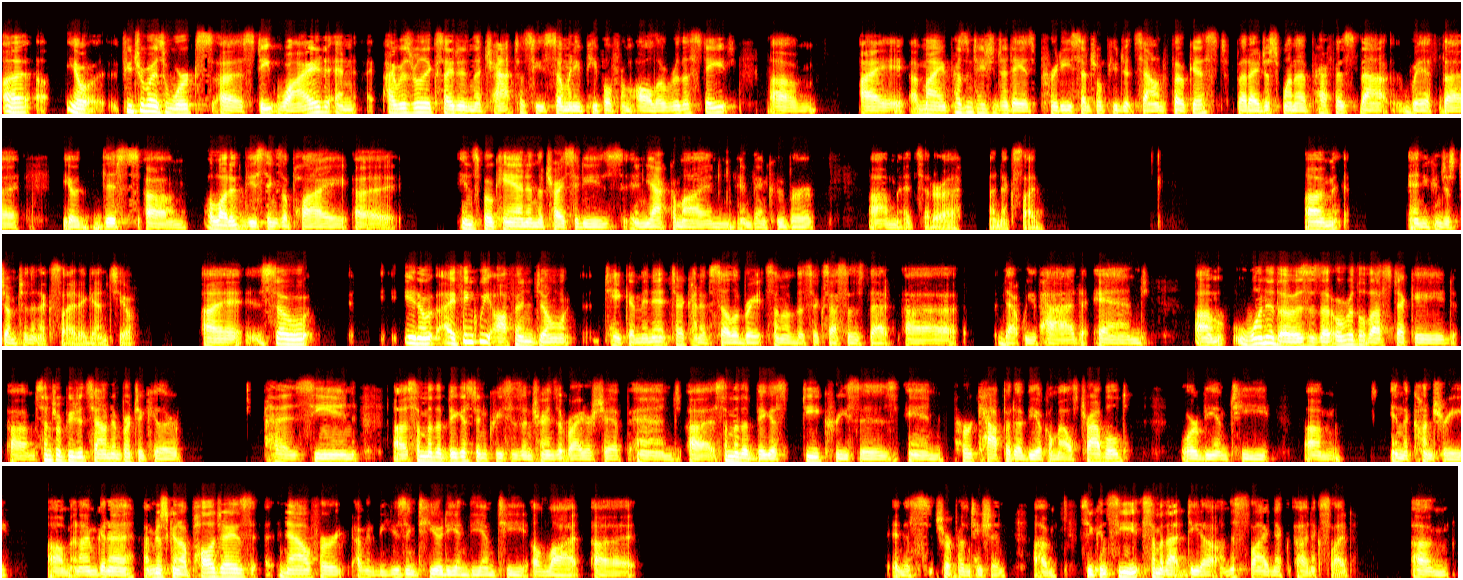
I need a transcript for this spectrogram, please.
uh, you know, FutureWise works uh, statewide, and I was really excited in the chat to see so many people from all over the state. Um, I my presentation today is pretty Central Puget Sound focused, but I just want to preface that with uh, you know this. Um, a lot of these things apply uh, in Spokane, in the Tri Cities, in Yakima, and in Vancouver, um, et cetera. Uh, next slide. Um, and you can just jump to the next slide again too. Uh, so, you know, I think we often don't take a minute to kind of celebrate some of the successes that uh, that we've had. And um, one of those is that over the last decade, um, Central Puget Sound in particular has seen uh, some of the biggest increases in transit ridership and uh, some of the biggest decreases in per capita vehicle miles traveled, or VMT, um, in the country. Um, and I'm gonna, I'm just gonna apologize now for, I'm gonna be using TOD and VMT a lot uh, in this short presentation. Um, so you can see some of that data on this slide, next, uh, next slide. Um,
